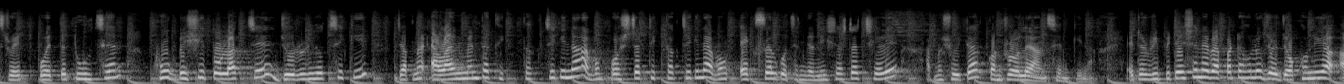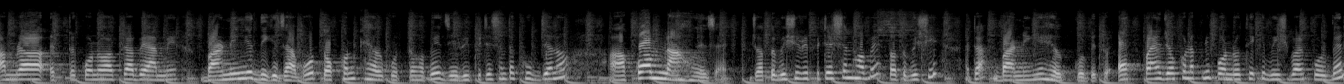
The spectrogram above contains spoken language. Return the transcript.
স্ট্রেট ওয়েতে তুলছেন, খুব বেশি তোলাচ্ছে জরুরি হচ্ছে কি যে আপনার অ্যালাইনমেন্টটা ঠিক থাকছে কিনা এবং পোস্টার ঠিক থাকছে কিনা এবং এক্সেল করছেন কিনা, নিঃশ্বাসটা ছেড়ে আপনার শরীরটা কন্ট্রোলে আনছেন কিনা। এটা রিপিটেশনের ব্যাপারটা হলো যে যখনই আমরা একটা কোনো একটা ব্যায়ামে বার্নিংয়ের দিকে যাব, তখন খেয়াল করতে হবে যে রিপিটেশনটা খুব যেন কম না হয়ে যায়। যত বেশি রিপিটেশন হবে, তত বেশি এটা বার্নিংয়ে হেল্প করবে। তো এক পায়ে যখন আপনি পনেরো থেকে বিশ বার করবেন,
